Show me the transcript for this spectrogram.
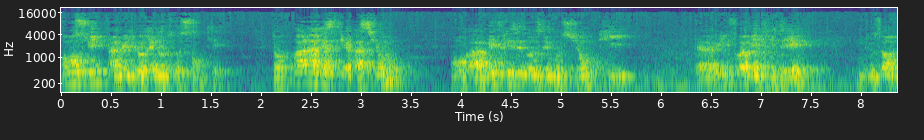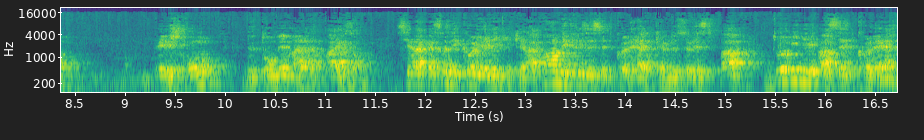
ensuite améliorer notre santé. Donc par la respiration, on va maîtriser nos émotions qui, euh, une fois maîtrisées, nous empêcheront de tomber malade. Par exemple, si la personne est colérique et qu'elle apprend à maîtriser cette colère, qu'elle ne se laisse pas dominer par cette colère,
